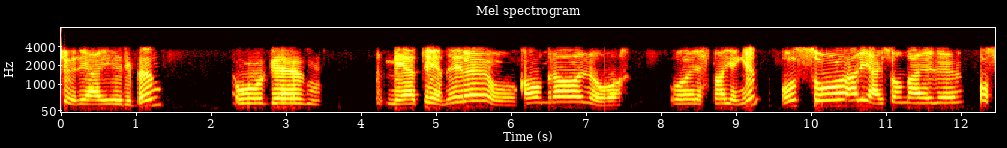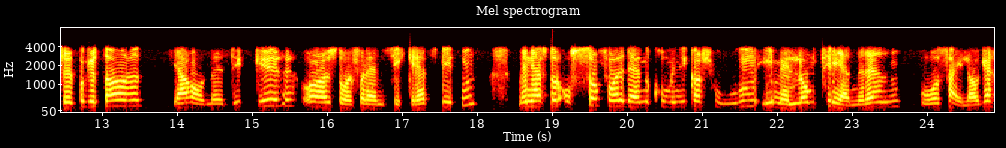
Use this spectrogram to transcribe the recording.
kjører jeg ribben. Og med trenere og kameraer og, og resten av gjengen. Og så er det jeg som er, passer på gutta. Jeg har med dykker og står for den sikkerhetsbiten. Men jeg står også for den kommunikasjonen mellom treneren og seillaget.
